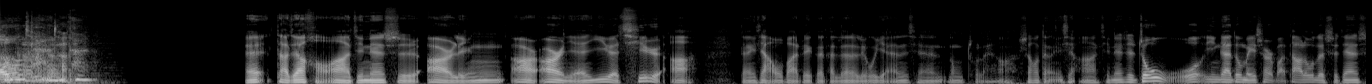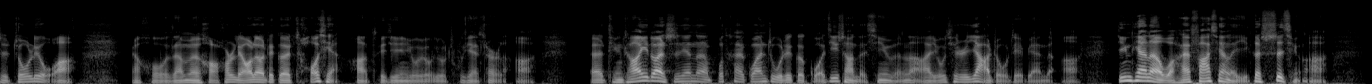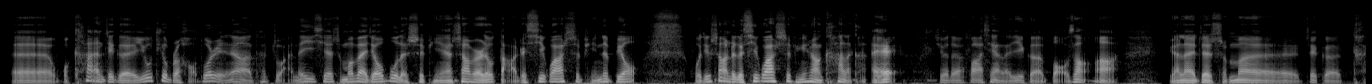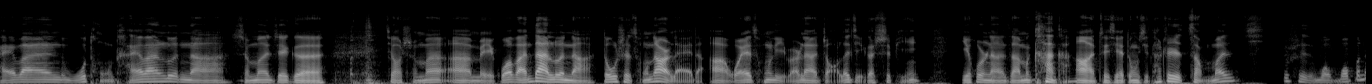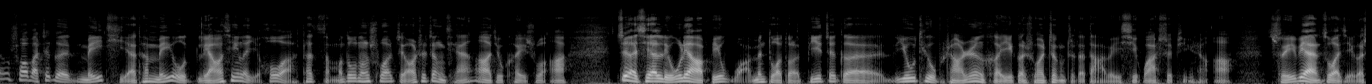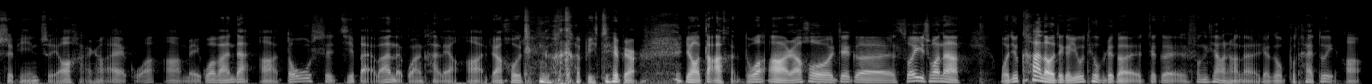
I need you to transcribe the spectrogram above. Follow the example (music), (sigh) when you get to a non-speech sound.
好好谈谈。哎，大家好啊！今天是二零二二年一月七日啊。等一下，我把这个大家的留言先弄出来啊。稍等一下啊，今天是周五，应该都没事儿吧？大陆的时间是周六啊。然后咱们好好聊聊这个朝鲜啊，最近又有又出现事儿了啊。呃，挺长一段时间呢，不太关注这个国际上的新闻了啊，尤其是亚洲这边的啊。今天呢，我还发现了一个事情啊。呃，我看这个 YouTube 好多人啊，他转的一些什么外交部的视频啊，上面都打着西瓜视频的标，我就上这个西瓜视频上看了看，哎，觉得发现了一个宝藏啊！原来这什么这个台湾武统台湾论呐，什么这个叫什么啊，美国完蛋论呐，都是从那儿来的啊！我也从里边呢找了几个视频，一会儿呢咱们看看啊，这些东西它是怎么。就是我，我不能说吧，这个媒体啊，他没有良心了以后啊，他怎么都能说，只要是挣钱啊，就可以说啊，这些流量比我们多多了，比这个 YouTube 上任何一个说政治的大 V 西瓜视频上啊，随便做几个视频，只要喊上爱国啊，美国完蛋啊，都是几百万的观看量啊，然后这个可比这边要大很多啊，然后这个所以说呢，我就看到这个 YouTube 这个这个风向上的这个不太对啊。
